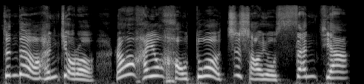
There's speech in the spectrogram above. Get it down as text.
真的哦，很久了。然后还有好多，至少有三家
